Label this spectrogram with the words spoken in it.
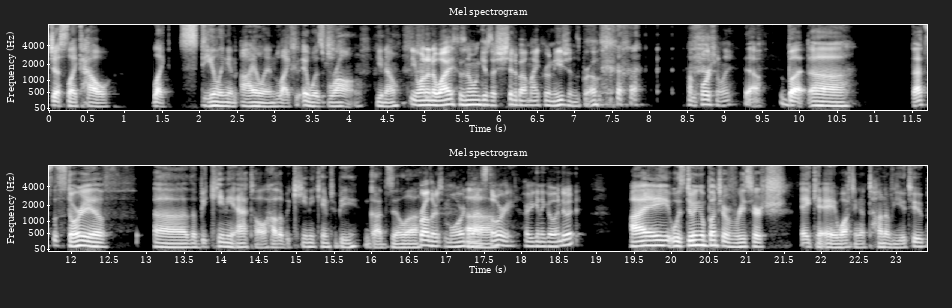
Just like how like stealing an island, like it was wrong, you know? You want to know why? Because no one gives a shit about Micronesians, bro. Unfortunately. Yeah. But uh that's the story of uh, the Bikini Atoll, how the bikini came to be, Godzilla. Bro, there's more to that Uh, story. Are you going to go into it? I was doing a bunch of research, aka watching a ton of YouTube,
